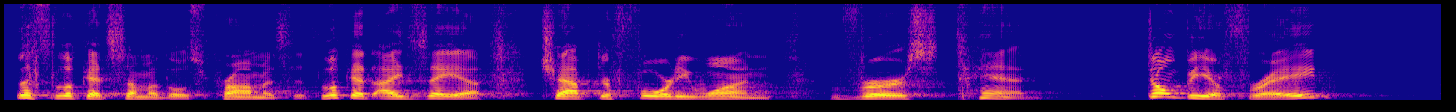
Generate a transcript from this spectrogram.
Let's look at some of those promises. Look at Isaiah chapter 41, verse 10. Don't be afraid,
